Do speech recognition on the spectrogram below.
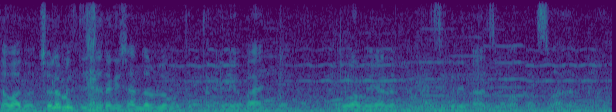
दबा दो चलो मिलते हैं शानदार लोग में, तब तक के लिए बाय दुआ में याद रखना ज़िक्र वापस स्वागत।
